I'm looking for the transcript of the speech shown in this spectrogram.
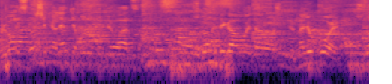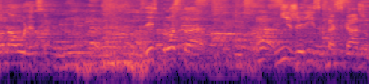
В любом случае коленки будут убиваться. Что на беговой дорожке, на любой, что на улице. Здесь просто ну, ниже риск, так скажем,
